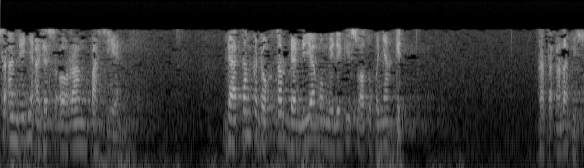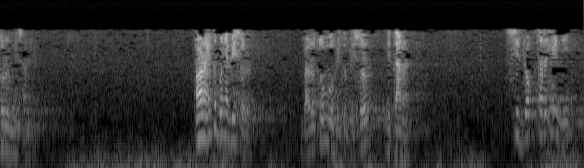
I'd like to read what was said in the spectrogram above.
Seandainya ada seorang pasien datang ke dokter dan dia memiliki suatu penyakit. Katakanlah bisul misalnya. Orang itu punya bisul. Baru tumbuh itu bisul di tangan. Si dokter ini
